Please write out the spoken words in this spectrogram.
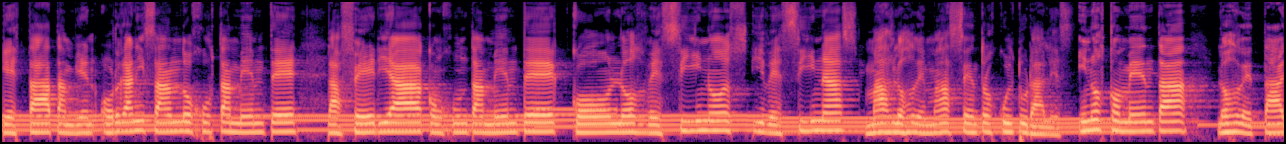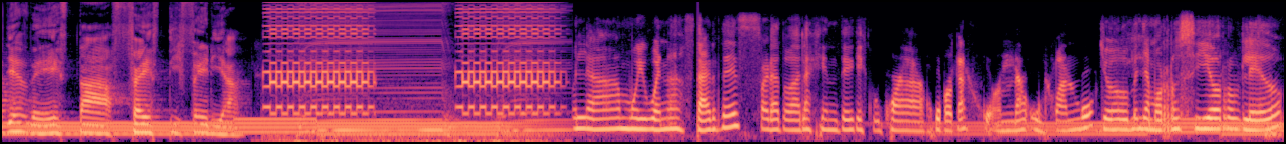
que está también organizando justamente la feria conjuntamente con los vecinos y vecinas, más los demás centros culturales. Y nos comenta los detalles de esta festiferia. Hola, muy buenas tardes para toda la gente que escucha podcast Onda Yo me llamo Rocío Robledo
